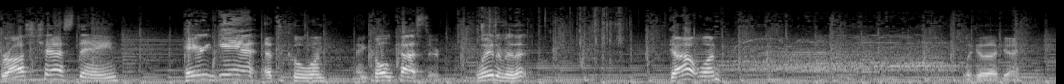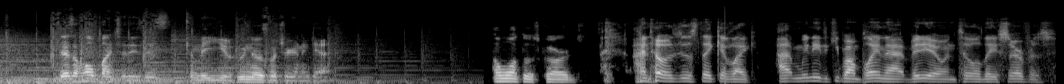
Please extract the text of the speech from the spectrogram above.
Ross Chastain, Harry Gant. That's a cool one. And Cole Custer. Wait a minute. Got one. Look at that guy. There's a whole bunch of these. This can be you. Who knows what you're going to get. I want those cards. I know. I was just thinking, like, I, we need to keep on playing that video until they surface.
